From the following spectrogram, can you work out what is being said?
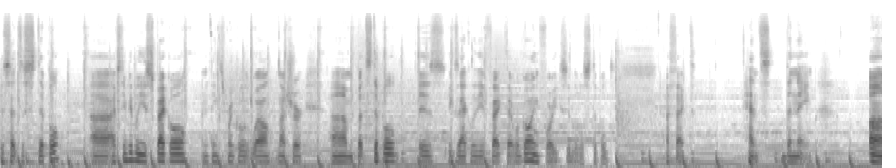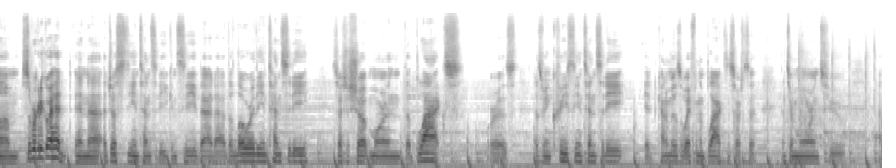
is set to stipple. Uh, I've seen people use speckle and I think sprinkle as well. Not sure, um, but stipple is exactly the effect that we're going for. You can see a little stippled effect, hence the name. Um, so we're gonna go ahead and uh, adjust the intensity. You can see that uh, the lower the intensity starts to show up more in the blacks, whereas as we increase the intensity, it kind of moves away from the blacks and starts to enter more into, uh,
